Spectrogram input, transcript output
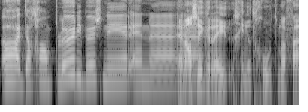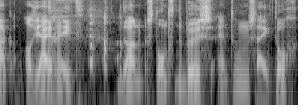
Oh, ik dacht gewoon pleur die bus neer en... eh, en als eh, ik reed, ging het goed. Maar vaak als jij reed, dan stond de bus. En toen zei ik toch,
